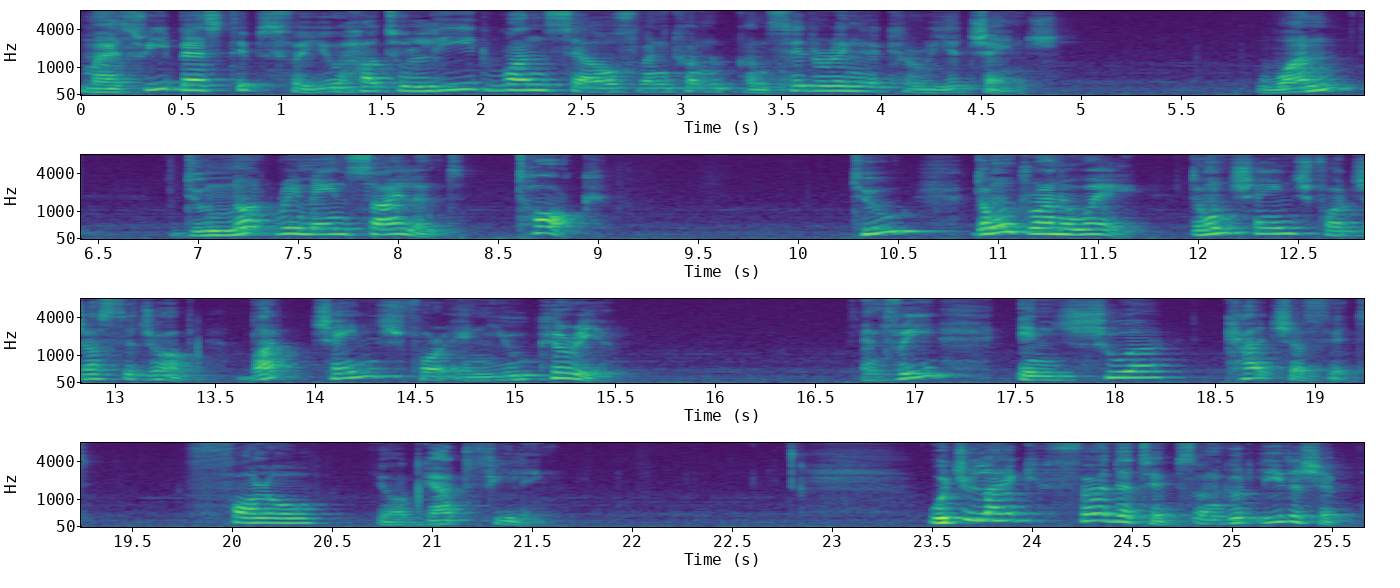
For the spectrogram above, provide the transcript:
my three best tips for you how to lead oneself when con- considering a career change. 1. Do not remain silent. Talk. 2. Don't run away. Don't change for just a job, but change for a new career. And 3. Ensure culture fit. Follow your gut feeling. Would you like further tips on good leadership?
